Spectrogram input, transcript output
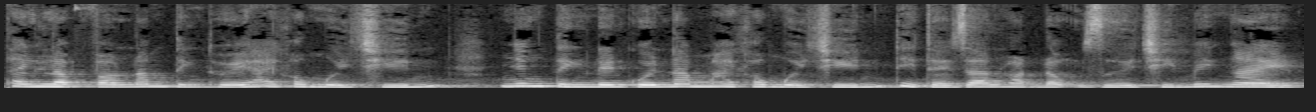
thành lập vào năm tính thuế 2019, nhưng tính đến cuối năm 2019 thì thời gian hoạt động dưới 90 ngày.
